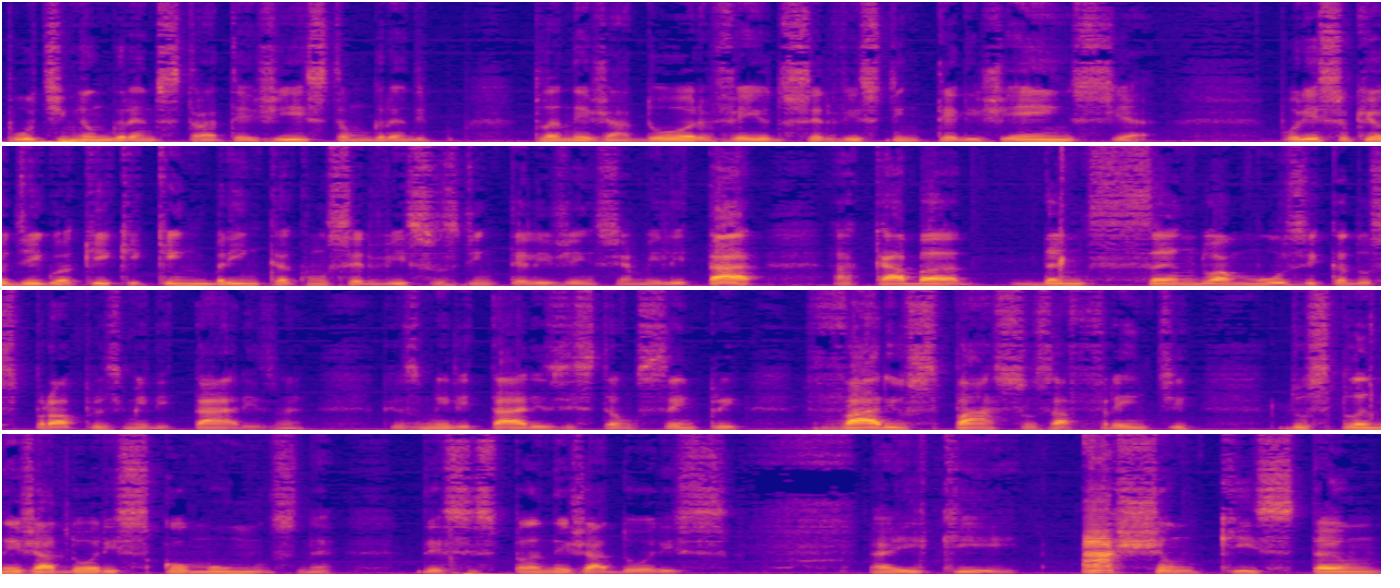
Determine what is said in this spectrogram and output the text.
Putin é um grande estrategista, um grande planejador, veio do serviço de inteligência. Por isso que eu digo aqui que quem brinca com serviços de inteligência militar acaba dançando a música dos próprios militares, né? Que os militares estão sempre vários passos à frente dos planejadores comuns, né? desses planejadores aí que acham que estão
